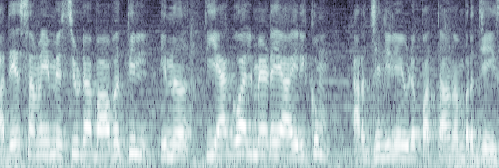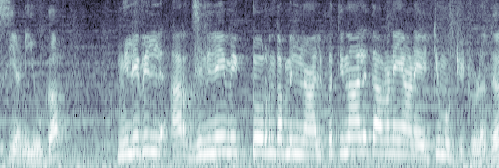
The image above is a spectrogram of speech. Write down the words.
അതേസമയം മെസ്സിയുടെ അഭാവത്തിൽ ഇന്ന് തിയാഗോ അൽമേഡയായിരിക്കും അർജന്റീനയുടെ പത്താം നമ്പർ ജേഴ്സി അണിയുക. നിലവിൽ അർജന്റീനയും ഇക്ടോറും തമ്മിൽ നാൽപ്പത്തിനാല് തവണയാണ് ഏറ്റുമുട്ടിയിട്ടുള്ളത്.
